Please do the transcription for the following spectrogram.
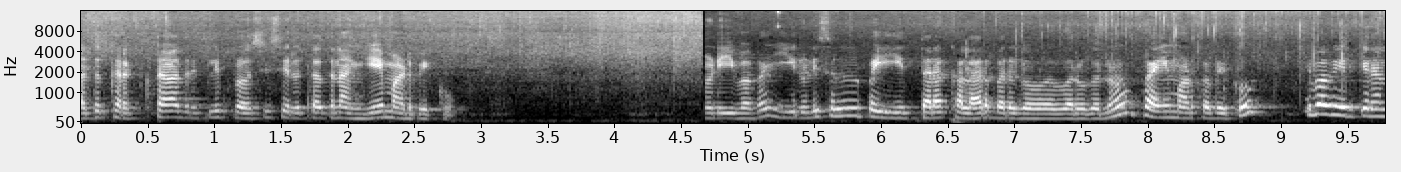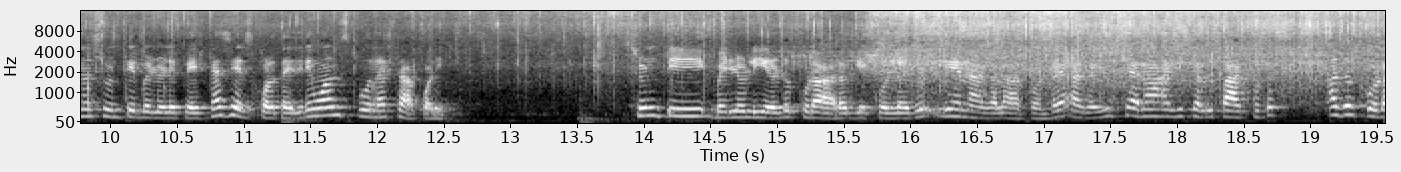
ಅದು ಕರೆಕ್ಟಾದ ರೀತಿಲಿ ಪ್ರೊಸೆಸ್ ಇರುತ್ತೆ, ಅದನ್ನು ಹಂಗೆ ಮಾಡಬೇಕು. ನೋಡಿ, ಇವಾಗ ಈರುಳ್ಳಿ ಸ್ವಲ್ಪ ಈ ಥರ ಕಲರ್ ಬರೋವರೆಗೂ ಫ್ರೈ ಮಾಡ್ಕೋಬೇಕು. ಇವಾಗ ಇದಕ್ಕೆ ನಾನು ಶುಂಠಿ, ಬೆಳ್ಳುಳ್ಳಿ ಪೇಸ್ಟ್ನ ಸೇರಿಸ್ಕೊಳ್ತಾ ಇದ್ದೀನಿ. ಒಂದು ಸ್ಪೂನಷ್ಟು ಹಾಕ್ಕೊಳ್ಳಿ ಶುಂಠಿ, ಬೆಳ್ಳುಳ್ಳಿ ಎರಡೂ ಕೂಡ ಆರೋಗ್ಯಕ್ಕೆ ಒಳ್ಳೆಯದು ಏನಾಗಲ್ಲ ಹಾಕ್ಕೊಂಡ್ರೆ ಹಾಗಾಗಿ ಚೆನ್ನಾಗಿ ಸ್ವಲ್ಪ ಹಾಕ್ಬಿಟ್ಟು ಅದು ಕೂಡ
